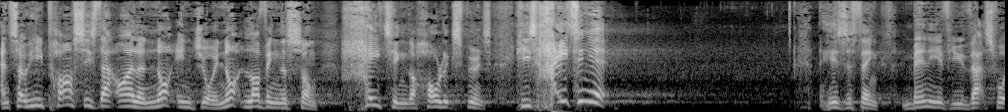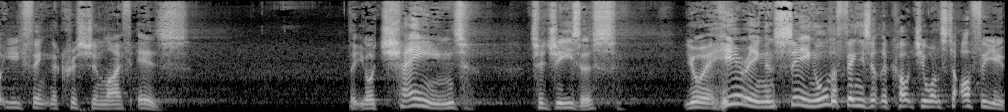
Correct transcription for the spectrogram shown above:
And so he passes that island not in joy, not loving the song, hating the whole experience. He's hating it. Here's the thing many of you, that's what you think the Christian life is. That you're chained to Jesus. You're hearing and seeing all the things that the culture wants to offer you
